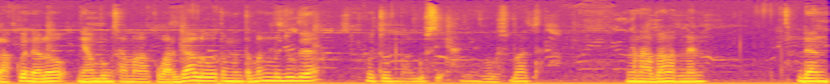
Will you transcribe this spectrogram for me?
lakuin dan lo nyambung sama keluarga lu temen-temen lu juga. Itu bagus sih anjing bagus banget. Ngena banget men. Dan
